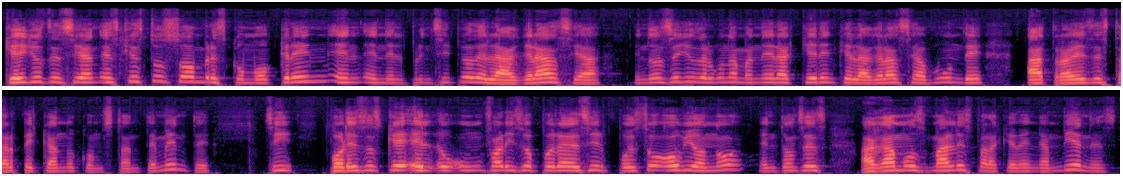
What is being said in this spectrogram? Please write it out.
Que ellos decían, es que estos hombres como creen en, el principio de la gracia, entonces ellos de alguna manera quieren que la gracia abunde a través de estar pecando constantemente. ¿sí? Por eso es que un fariseo podría decir, pues obvio no, entonces hagamos males para que vengan bienes.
